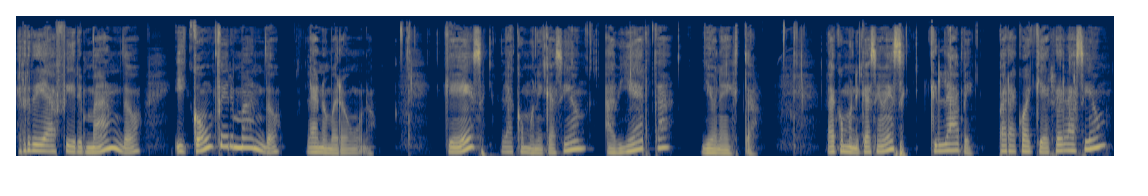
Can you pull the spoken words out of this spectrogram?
reafirmando y confirmando la número uno, que es la comunicación abierta y honesta. La comunicación es clave para cualquier relación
